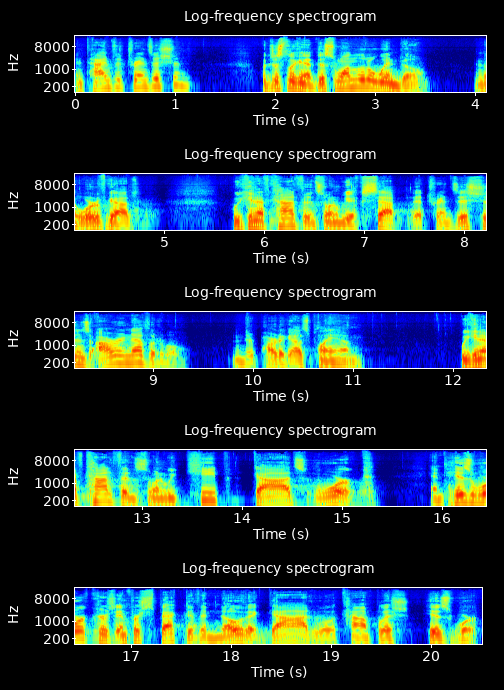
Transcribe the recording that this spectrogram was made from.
in times of transition? Well, just looking at this one little window in the Word of God, we can have confidence when we accept that transitions are inevitable and they're part of God's plan. We can have confidence when we keep God's work and His workers in perspective and know that God will accomplish His work.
